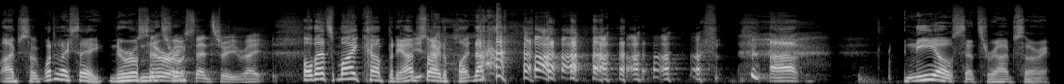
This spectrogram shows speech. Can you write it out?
I'm sorry. What did I say? Neurosensory. Neurosensory, right? Oh, that's my company. I'm yeah. sorry to play. uh, Neosensory. I'm sorry.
